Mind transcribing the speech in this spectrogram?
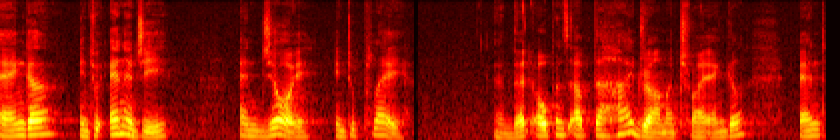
anger into energy, and joy into play. And that opens up the high drama triangle and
